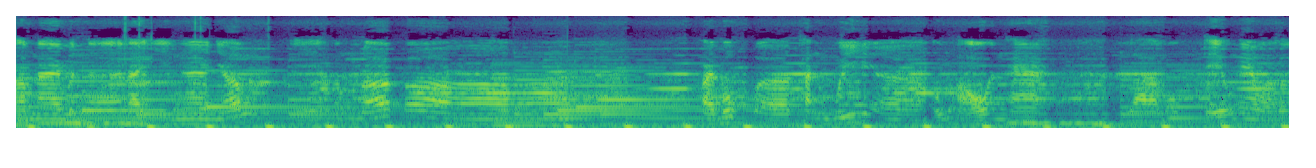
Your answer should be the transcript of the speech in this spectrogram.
hôm nay mình ờ, đại diện ờ, nhóm thì trong đó có ờ, Facebook Thanh Quý ủng hộ anh Hà là một triệu nghe mọi người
